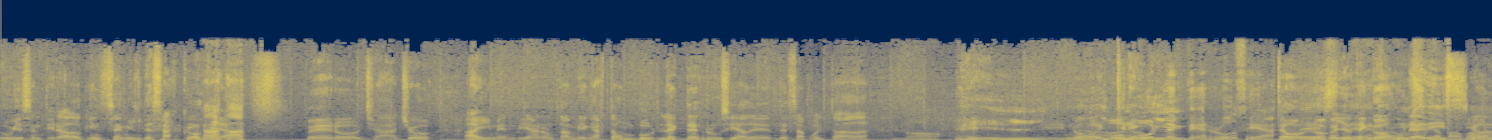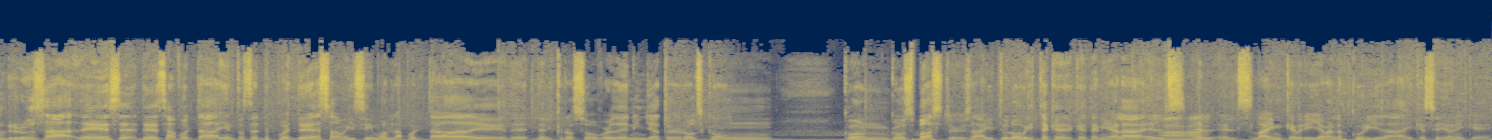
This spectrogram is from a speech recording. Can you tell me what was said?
hubiesen tirado 15 mil de esas copias. Pero, chacho, ahí me enviaron también hasta un bootleg de Rusia de, de esa portada. No. Ey, no, Un increíble. bootleg de Rusia. To- Loco, yo tengo una edición papá. rusa de ese de esa portada. Y entonces después de eso hicimos la portada de- de- del crossover de Ninja Turtles con, con Ghostbusters. Ahí tú lo viste, que, que tenía la- el, Ajá. el- el slime que brillaba en la oscuridad y qué sé yo ni qué.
